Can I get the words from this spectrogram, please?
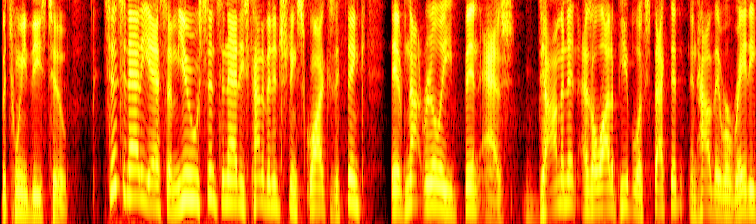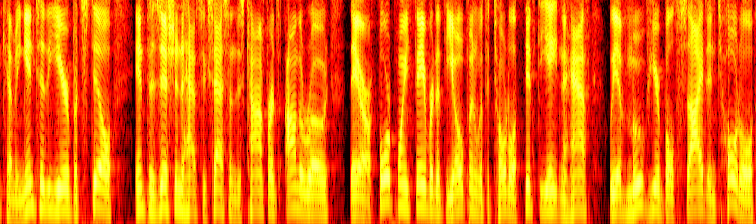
between these two. Cincinnati SMU. Cincinnati's kind of an interesting squad because I think – they have not really been as dominant as a lot of people expected and how they were rated coming into the year, but still in position to have success in this conference on the road. They are a four point favorite at the open with a total of 58 and a half. We have moved here both side and total.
